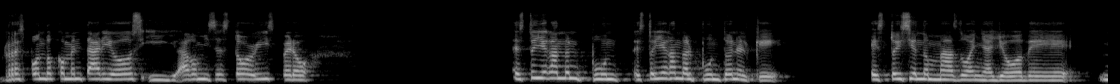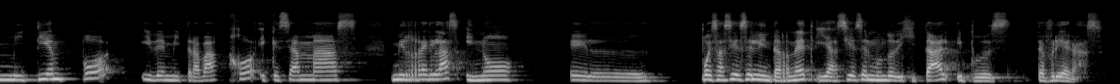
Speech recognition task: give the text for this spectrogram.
respondo comentarios y hago mis stories, pero estoy llegando, en estoy llegando al punto en el que estoy siendo más dueña yo de mi tiempo y de mi trabajo y que sean más mis reglas y no el, pues así es el Internet y así es el mundo digital y pues te friegas.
